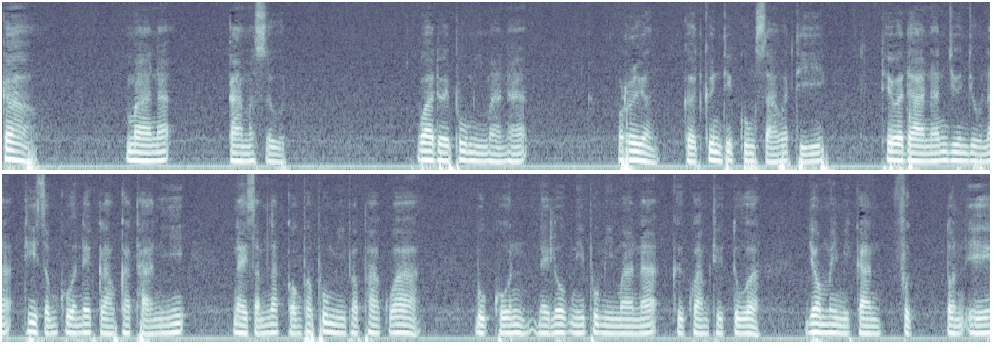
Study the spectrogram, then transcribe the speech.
9. มานะกามสูตร ว่าโดยผู้มีมานะ เรื่องเกิดขึ้นที่กรุงสาวัตถี เทวดานั้นยืนอยู่ณที่สมควรได้กล่าวคาถานี้ ในสำนักของพระผู้มีพระภาคว่า บุคคลในโลกนี้ผู้มีมานะคือความถือตัว ย่อมไม่มีการฝึกตนเอง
